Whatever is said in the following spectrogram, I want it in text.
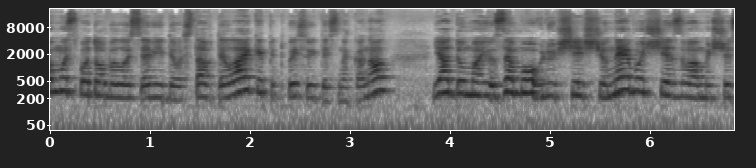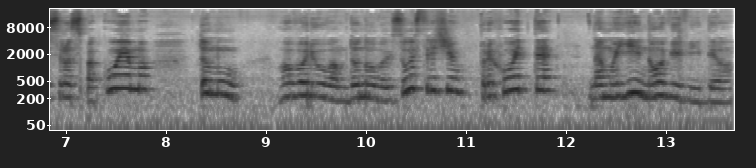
Кому сподобалося відео, ставте лайки, підписуйтесь на канал. Я думаю, замовлю ще що-небудь, ще з вами щось розпакуємо. Тому говорю вам до нових зустрічей. Приходьте на мої нові відео.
